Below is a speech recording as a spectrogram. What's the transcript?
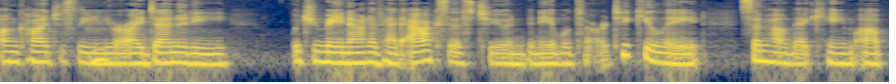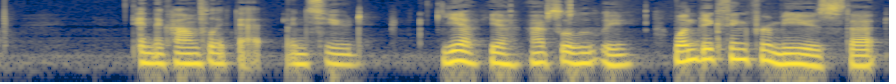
unconsciously mm-hmm. your identity, which you may not have had access to and been able to articulate, somehow that came up in the conflict that ensued. Yeah, yeah, absolutely. One big thing for me is that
